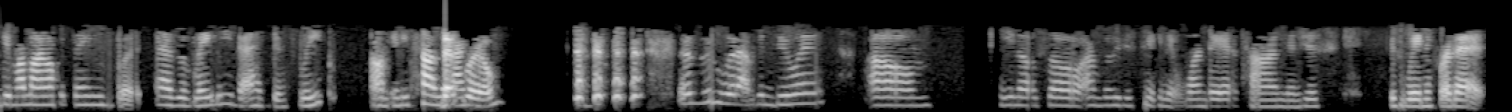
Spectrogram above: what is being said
get my mind off of things, but as of lately, that has been sleep. Um, anytime that That's I real. that's is what I've been doing. Um, you know, so I'm really just taking it one day at a time and just just waiting for that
